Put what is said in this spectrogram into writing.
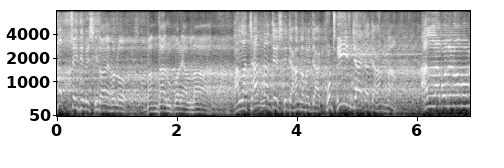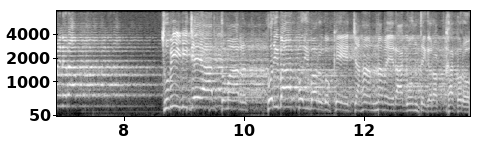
সবচেয়ে বেশি দয়া হলো বান্দার উপরে আল্লাহ আল্লাহ চান না যে সে জাহান্নামে যাক কঠিন জায়গা জাহান্নাম আল্লাহ বলেন ও মুমিনেরা তুমি নিজে আর তোমার পরিবার পরিবারকে জাহান নামের আগুন থেকে রক্ষা করো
